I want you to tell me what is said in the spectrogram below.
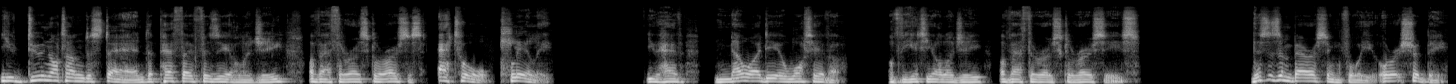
You do not understand the pathophysiology of atherosclerosis at all, clearly. You have no idea whatever of the etiology of atherosclerosis. This is embarrassing for you, or it should be.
